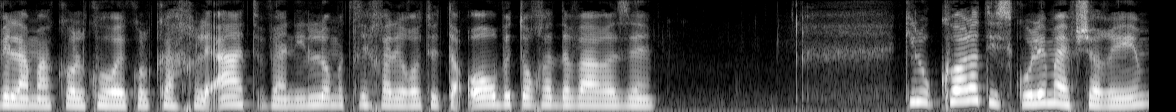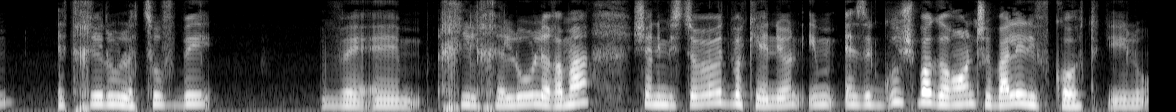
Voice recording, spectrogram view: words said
ולמה הכל קורה כל כך לאט ואני לא מצליחה לראות את האור בתוך הדבר הזה. כאילו כל התסכולים האפשריים התחילו לצוף בי וחלחלו לרמה שאני מסתובבת בקניון עם איזה גוש בגרון שבא לי לבכות, כאילו.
